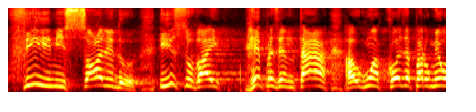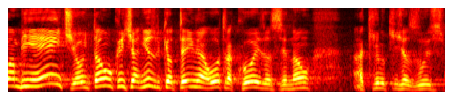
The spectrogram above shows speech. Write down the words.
firme e sólido, isso vai representar alguma coisa para o meu ambiente, ou então o cristianismo que eu tenho é outra coisa, senão aquilo que Jesus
